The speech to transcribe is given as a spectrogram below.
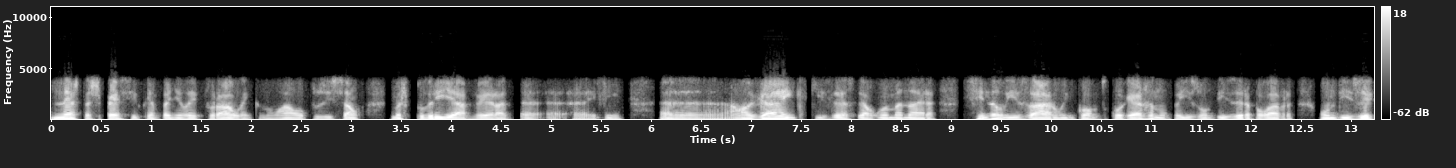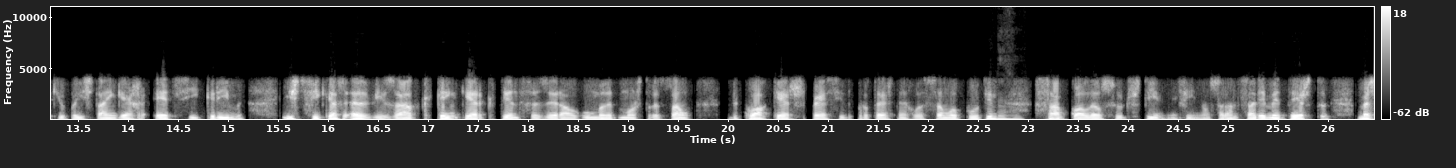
nesta espécie de campanha eleitoral em que não há oposição, mas poderia haver, enfim, alguém que quisesse de alguma maneira sinalizar o incómodo com a guerra, num país onde dizer a palavra, onde dizer que o país está em guerra é de si crime, isto fica avisado que quem quer que tente fazer alguma demonstração de qualquer espécie de protesto em relação a Putin, uhum. sabe qual é o seu destino. Enfim, não será necessariamente este, mas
